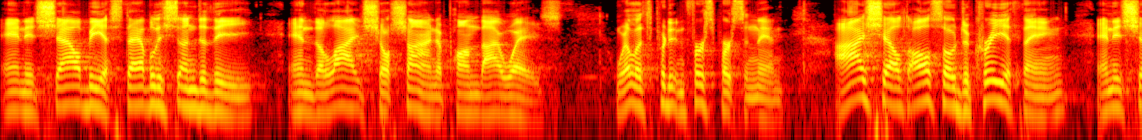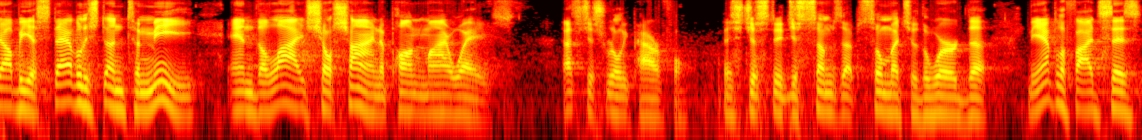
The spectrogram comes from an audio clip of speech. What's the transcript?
and it shall be established unto thee, and the light shall shine upon thy ways. Well, let's put it in first person then. I shall also decree a thing, and it shall be established unto me, and the light shall shine upon my ways. That's just really powerful. It's just, it just sums up so much of the word. The, the Amplified says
